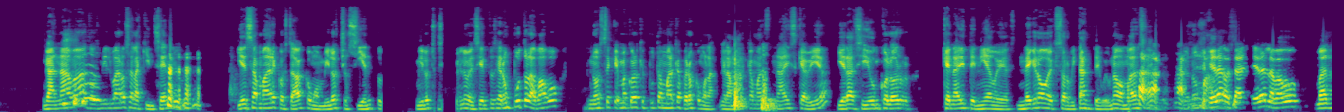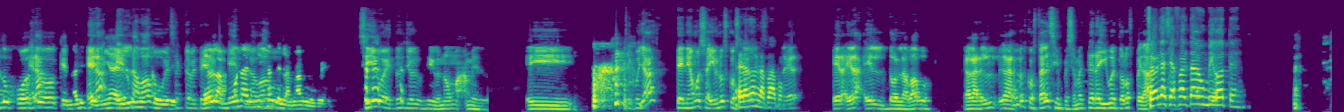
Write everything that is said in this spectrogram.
Ganaba dos mil varos a la quincena, güey. Y esa madre costaba como mil ochocientos, mil ochocientos, mil novecientos. Era un puto lavabo. No sé qué, me acuerdo qué puta marca, pero como la, la marca más nice que había. Y era así un color que nadie tenía, güey. Negro exorbitante, güey. Una mamada así. no mames. Era, o sea, era el lavabo más lujoso Era- que nadie Era tenía. el único, lavabo, güey. exactamente. Era la el Mona Lisa lavabo. del lavabo, güey. Sí, güey, entonces yo digo, no mames, güey. Y, y pues ya, teníamos ahí unos costales. Don Lavabo. Era, era, era el Don Lavabo. Agarré, el- agarré los costales y empecé a meter ahí, güey, todos los pedazos. Solo le hacía falta un bigote.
